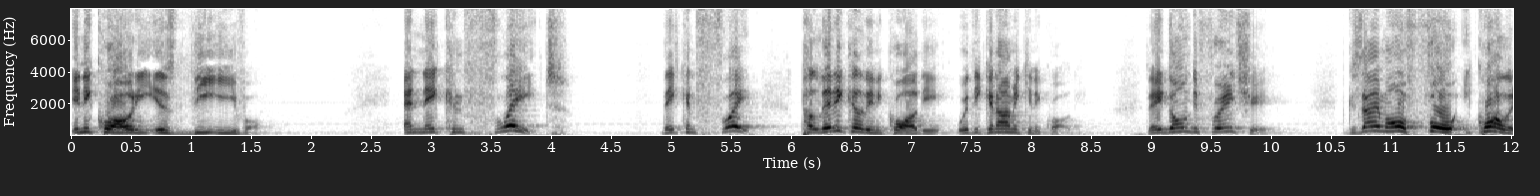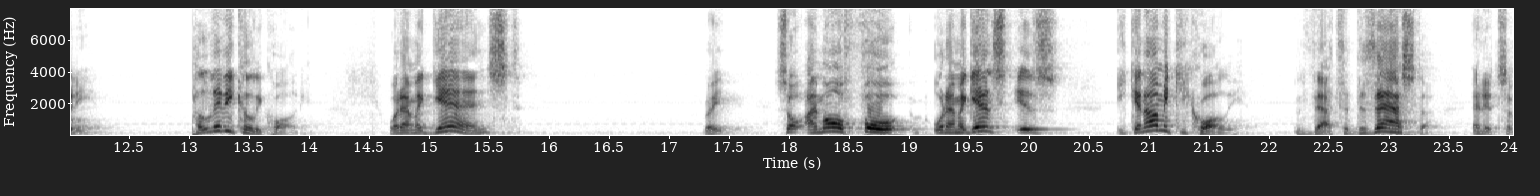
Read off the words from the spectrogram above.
inequality is the evil. And they conflate, they conflate political inequality with economic inequality. They don't differentiate. Because I'm all for equality, political equality. What I'm against, right? So I'm all for, what I'm against is economic equality. That's a disaster. And it's a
